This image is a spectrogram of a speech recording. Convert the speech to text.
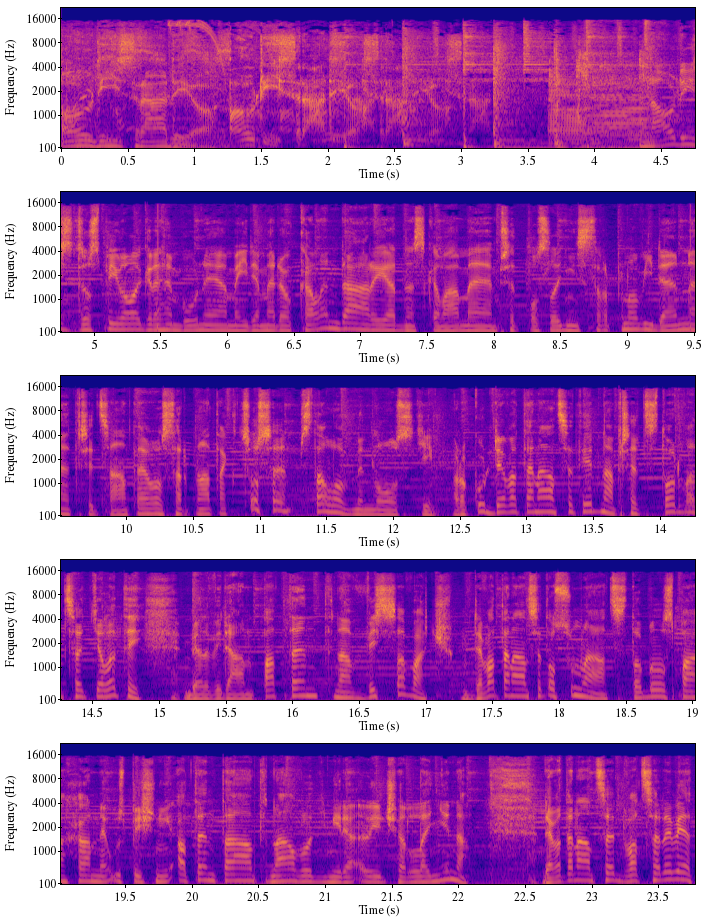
Oldies Radio. Oldies Radio. Na Oldies dospíval Graham Boone a my jdeme do kalendária. Dneska máme předposlední srpnový den, 30. srpna. Tak co se stalo v minulosti? Roku 1901 před 120 lety byl vydán patent na vysavač. 1918 to byl spáchán neúspěšný atentát na Vladimíra Iliče Lenina. 1929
